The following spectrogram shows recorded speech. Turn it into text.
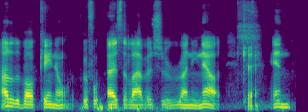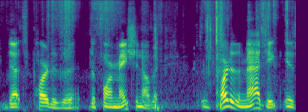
out of the volcano before as the lavas were running out Okay. and that's part of the, the formation of it part of the magic is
